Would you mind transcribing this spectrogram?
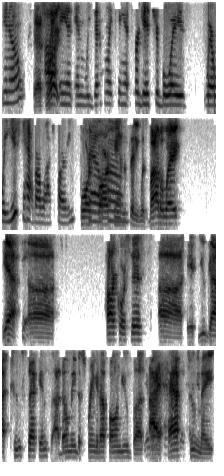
You know, That's uh, right. and and we definitely can't forget your boys where we used to have our watch party. Sports So, Bar, um, Kansas City. Which, by the way, yeah, Yeah. uh, hardcore sis. Uh, if you got two seconds, I don't mean to spring it up on you, but I have to make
